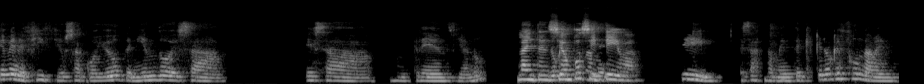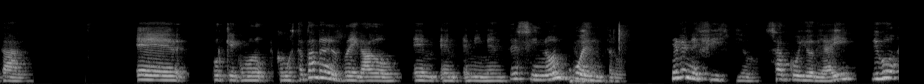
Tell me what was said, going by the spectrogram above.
beneficio saco yo teniendo esa, esa creencia, ¿no? La intención positiva. Sí, exactamente, que creo que es fundamental. Eh, porque como, como, está tan arraigado en, mi mente, si no encuentro qué beneficio saco yo de ahí, digo,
